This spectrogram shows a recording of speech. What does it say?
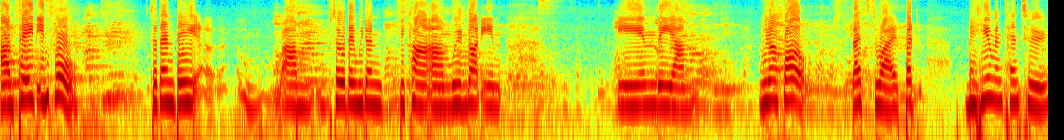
um, paid in full. So then they, uh, um, so then we don't become, um, we're not in in the um, we don't follow. That's why. But we human tend to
